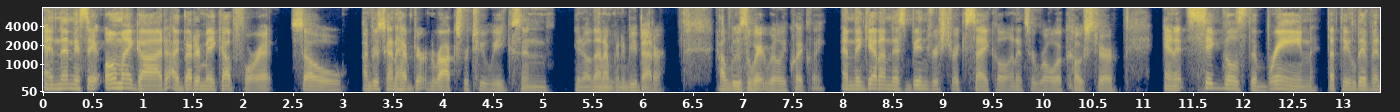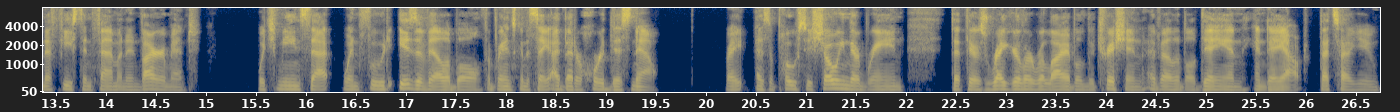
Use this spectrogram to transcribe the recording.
And then they say, "Oh my God, I better make up for it." So I'm just going to have dirt and rocks for two weeks, and you know, then I'm going to be better. I'll lose the weight really quickly. And they get on this binge restrict cycle, and it's a roller coaster, and it signals the brain that they live in a feast and famine environment, which means that when food is available, the brain's going to say, "I better hoard this now." Right. As opposed to showing their brain that there's regular, reliable nutrition available day in and day out. That's how you,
